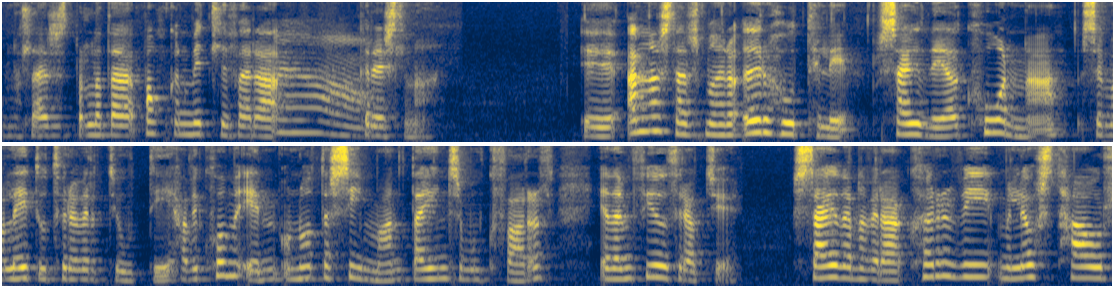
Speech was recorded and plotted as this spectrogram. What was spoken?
hún ætlaði sérst bara láta bankan millifæra greiðsluna. Uh, annar starfsmæður á öðru hóteli sagði að kona sem að leiti út fyrir að vera djúti hafi komið inn og nota síman daginn sem hún hvarf eða um 4.30. Sagði hann að vera körfi með ljóst hár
